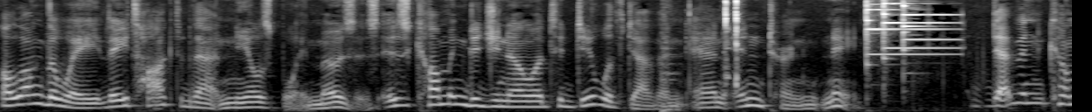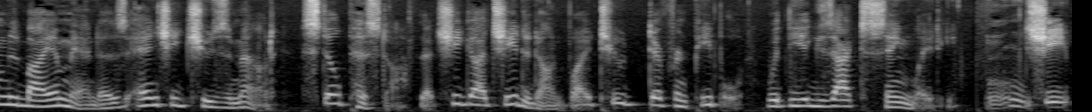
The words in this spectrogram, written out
Along the way, they talked that Neil's boy, Moses, is coming to Genoa to deal with Devin and intern Nate. Devin comes by Amanda's and she chews him out, still pissed off that she got cheated on by two different people with the exact same lady. She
